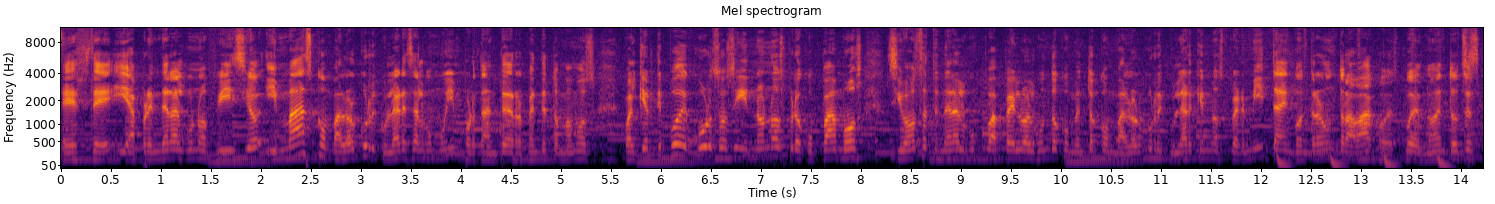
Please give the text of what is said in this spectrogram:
este, y aprender algún oficio y más con valor curricular es algo muy importante. De repente tomamos cualquier tipo de cursos y no nos preocupamos si vamos a tener algún papel o algún documento con valor curricular que nos permita encontrar un trabajo después, ¿no? Entonces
